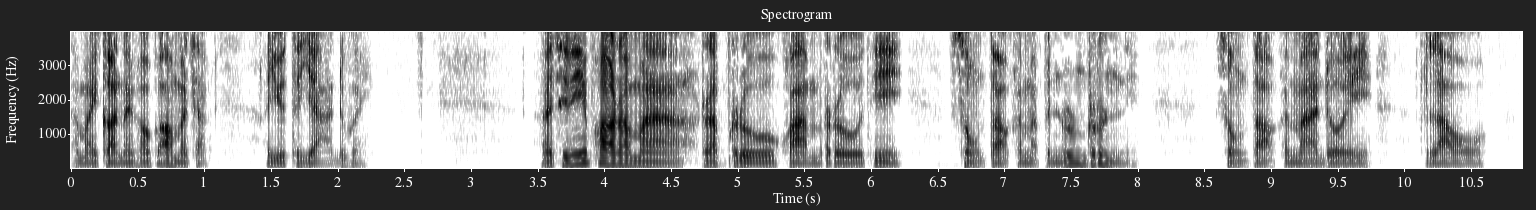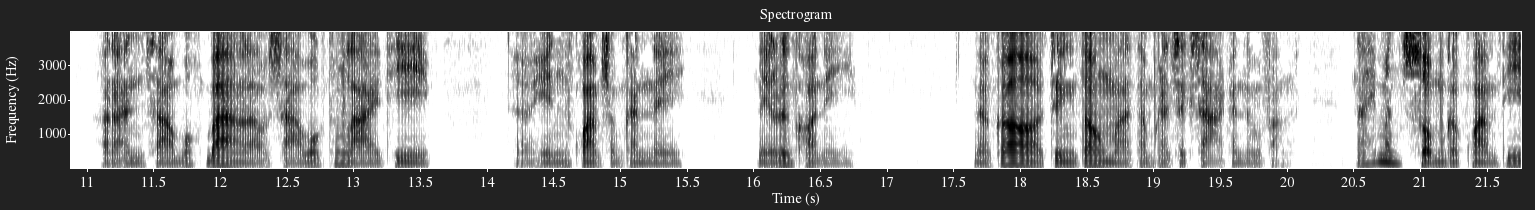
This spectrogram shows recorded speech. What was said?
สมัยก่อนนั้นเขาก็เอามาจากอายุทยาด้วยทีนี้พอเรามารับรู้ความรู้ที่ส่งต่อกันมาเป็นรุ่นๆนี่ส่งต่อกันมาโดยเราอรหันสาวกบ้างเราสาวกทั้งหลายที่เห็นความสำคัญในในเรื่องข้อนี้ แล้วก็จึงต้องมาทำการศึกษากันทุกฝั่งนะให้มันสมกับความที่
